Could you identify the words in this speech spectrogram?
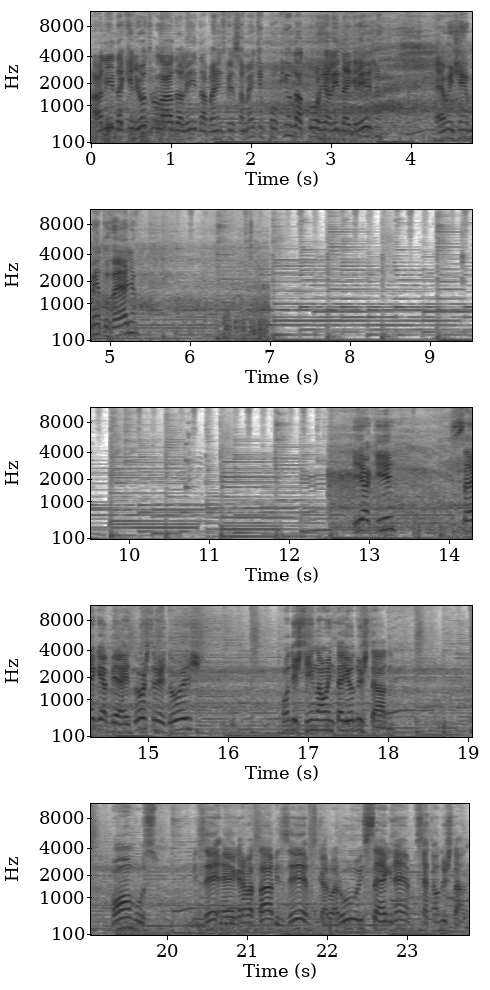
Ali daquele outro lado ali, dá pra gente ver somente um pouquinho da torre ali da igreja. É o engenho Bento Velho E aqui segue a BR-232 com destino ao interior do estado. Pombos, Bezerro, é, Gravatá, Bezerros, Caruaru e segue, né, sertão do estado.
